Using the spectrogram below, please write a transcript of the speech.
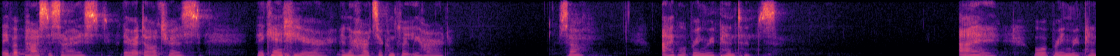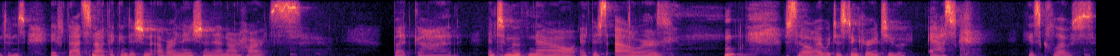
They've apostatized, they're adulterous, they can't hear, and their hearts are completely hard. So, I will bring repentance. I will bring repentance. If that's not the condition of our nation and our hearts, but God, and to move now at this hour. Yes. so I would just encourage you ask He's close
